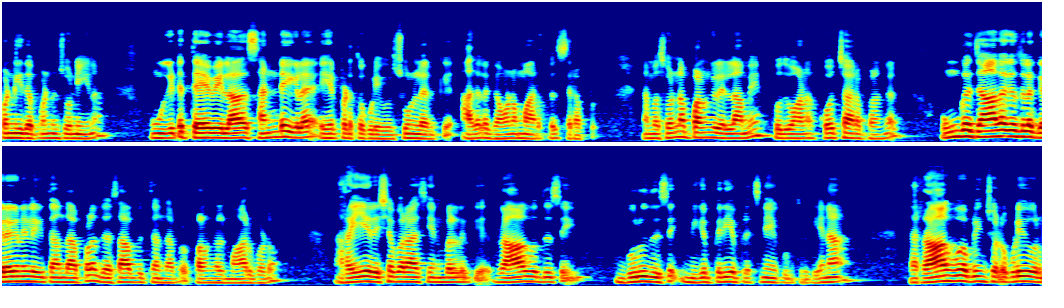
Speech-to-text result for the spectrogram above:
பண்ணி இதை பண்ணுன்னு சொன்னீங்கன்னா உங்கள்கிட்ட தேவையில்லாத சண்டைகளை ஏற்படுத்தக்கூடிய ஒரு சூழ்நிலை இருக்குது அதில் கவனமாக இருப்பது சிறப்பு. நம்ம சொன்ன பலன்கள் எல்லாமே பொதுவான கோச்சார பலன்கள். உங்கள் ஜாதகத்தில் கிரகநிலைக்கு தந்தாப்பில் தசாபுக்கு தந்தாப்பில் பலன்கள் மாறுபடும். நிறைய ரிஷபராசி என்பவர்களுக்கு ராகு திசை குரு திசை மிகப்பெரிய பிரச்சனையை கொடுத்துருக்கு. ஏன்னா இந்த ராகு அப்படின்னு சொல்லக்கூடிய ஒரு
